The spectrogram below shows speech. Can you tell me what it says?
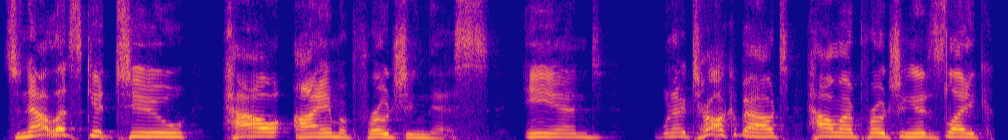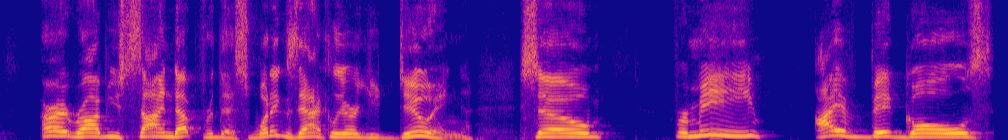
So now let's get to how I am approaching this. And when I talk about how I'm approaching it, it's like, all right, Rob, you signed up for this. What exactly are you doing? So for me, I have big goals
